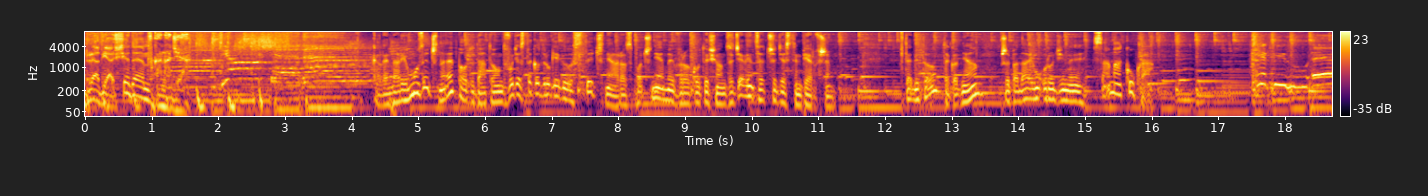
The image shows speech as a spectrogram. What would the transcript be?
Radia 7 w Kanadzie. Kalendarium muzyczne pod datą 22 stycznia rozpoczniemy w roku 1931. Wtedy to, tego dnia, przypadają urodziny Sama Cooka. If you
